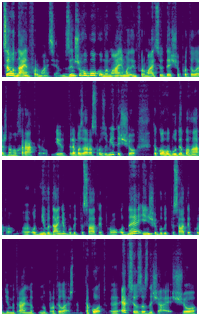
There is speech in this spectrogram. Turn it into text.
Це одна інформація. З іншого боку, ми маємо інформацію дещо протилежного характеру, і треба зараз розуміти, що такого буде багато. Е, одні видання будуть писати про одне, інші будуть писати про діаметрально ну протилежне. Так, от Ексіос зазначає, що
